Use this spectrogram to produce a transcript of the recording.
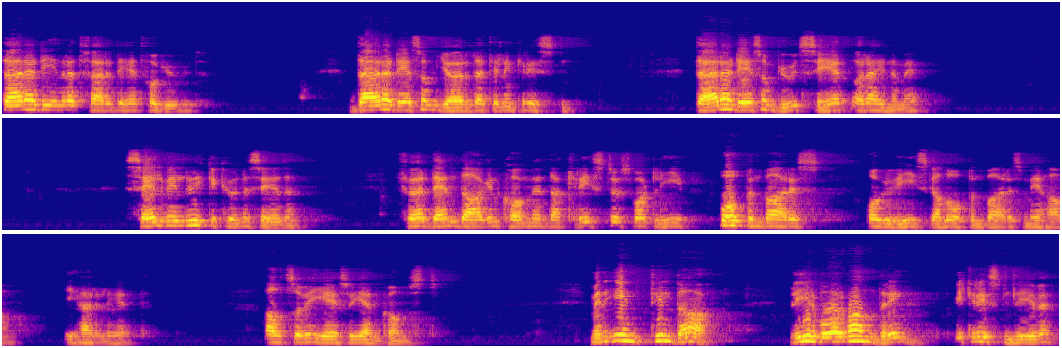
Der er din rettferdighet for Gud. Der er det som gjør deg til en kristen. Der er det som Gud ser og regner med. Selv vil du ikke kunne se det før den dagen kommer da Kristus, vårt liv, åpenbares, og vi skal åpenbares med ham i herlighet. Altså ved Jesu gjenkomst. Men inntil da blir vår vandring i kristenlivet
